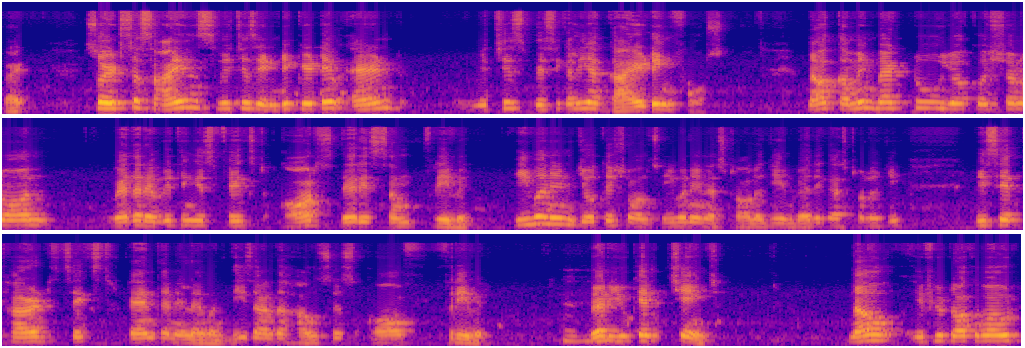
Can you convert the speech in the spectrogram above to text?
right so it's a science which is indicative and which is basically a guiding force. Now coming back to your question on whether everything is fixed or there is some free will. Even in jyotish also even in astrology in vedic astrology we say third sixth 10th and 11th these are the houses of free will mm-hmm. where you can change. Now if you talk about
